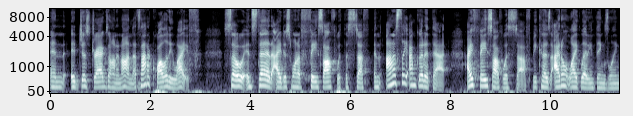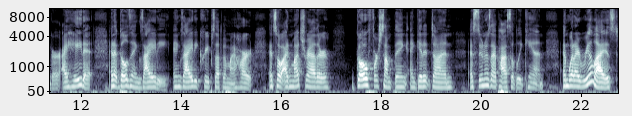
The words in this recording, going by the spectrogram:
And it just drags on and on. That's not a quality life. So instead, I just want to face off with the stuff. And honestly, I'm good at that. I face off with stuff because I don't like letting things linger. I hate it. And it builds anxiety. Anxiety creeps up in my heart. And so I'd much rather go for something and get it done as soon as I possibly can. And what I realized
